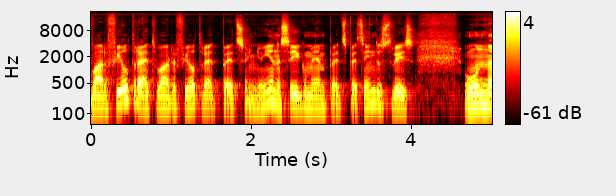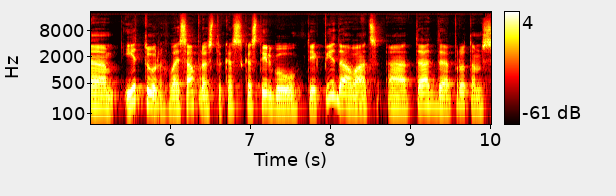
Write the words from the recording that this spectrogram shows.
Var filtrēt, var filtrēt pēc viņu ienesīgumiem, pēc, pēc industrijas. Un uh, iet tur, lai saprastu, kas, kas tirgū tiek piedāvāts, uh, tad, uh, protams,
